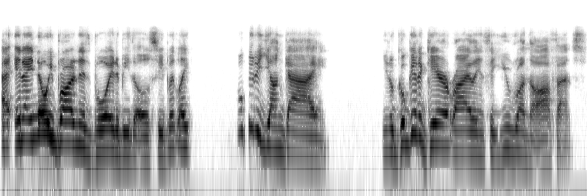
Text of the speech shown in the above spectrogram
and- and I know he brought in his boy to be the OC, but like go get a young guy, you know, go get a Garrett Riley and say you run the offense.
